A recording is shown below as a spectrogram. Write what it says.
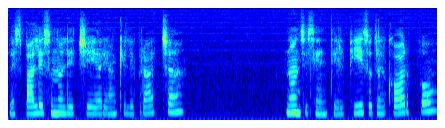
Le spalle sono leggere, anche le braccia. Non si sente il peso del corpo.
